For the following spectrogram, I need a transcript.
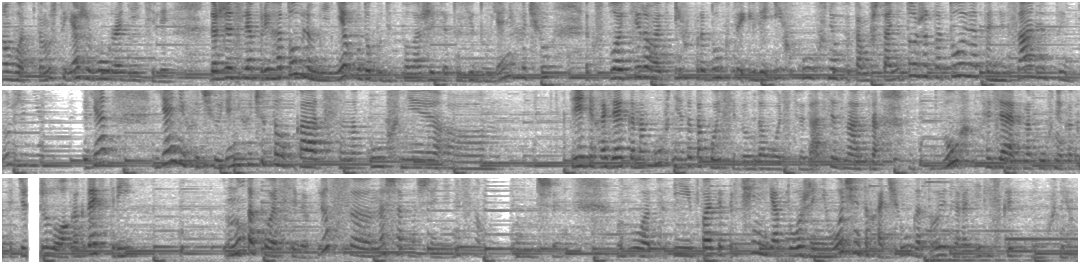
Вот, потому что я живу у родителей. Даже если я приготовлю, мне некуда будет положить эту еду. Я не хочу эксплуатировать их продукты или их кухню, потому что они тоже готовят, они заняты, им тоже нет я, я не хочу, я не хочу толкаться на кухне. Третья хозяйка на кухне это такое себе удовольствие, да, все знают про двух хозяек на кухне, как это тяжело, а когда их три, ну такое себе. Плюс э, наши отношения не самые лучшие. Вот. И по этой причине я тоже не очень-то хочу готовить на родительской кухне.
